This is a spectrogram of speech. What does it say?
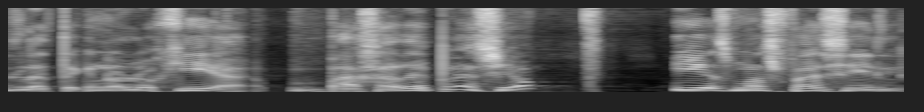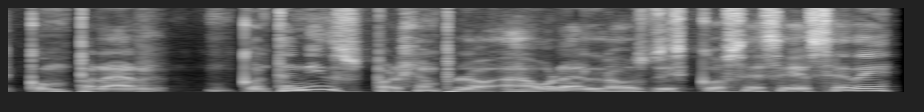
la tecnología baja de precio y es más fácil comprar contenidos. Por ejemplo, ahora los discos SSD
